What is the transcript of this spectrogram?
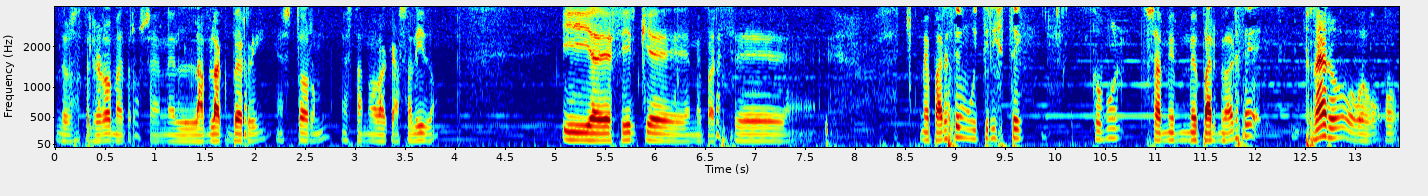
de los acelerómetros en el, la BlackBerry Storm, esta nueva que ha salido. Y a decir que me parece me parece muy triste como o sea, me, me, parece raro o,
